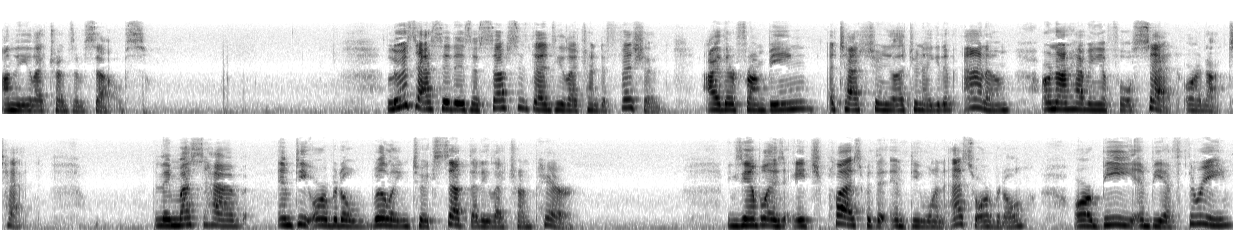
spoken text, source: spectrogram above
on the electrons themselves. Lewis acid is a substance that is electron deficient, either from being attached to an electronegative atom or not having a full set or an octet. And they must have empty orbital willing to accept that electron pair. Example is H plus with an empty 1s orbital, or B and BF3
